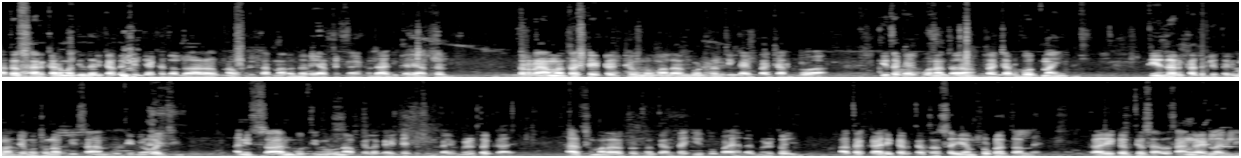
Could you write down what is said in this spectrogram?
आता सरकारमध्ये जरी कदाचित एखादा नोकरी करणारा जर या ठिकाणी एखादा अधिकारी असेल तर रामाचा स्टेटस ठेवणं मला असं वाटतं ती काही प्रचार किंवा तिथं काही कोणाचा प्रचार होत नाही. ती जर कदाचित तरी माध्यमातून आपली सहानुभूती मिळवायची आणि सहानुभूती मिळून आपल्याला काही त्याच्यातून काही मिळतं काय हाच मला असं वाटतं त्यांचा हेतू पाहायला मिळतोय. आता कार्यकर्त्याचा संयम सुटत चाललाय. कार्यकर्ते सारं सांगायला लागले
